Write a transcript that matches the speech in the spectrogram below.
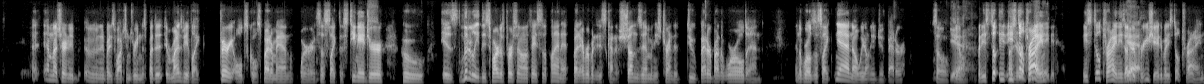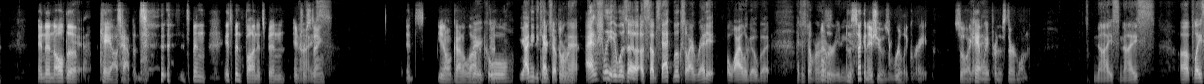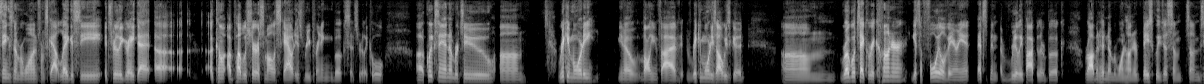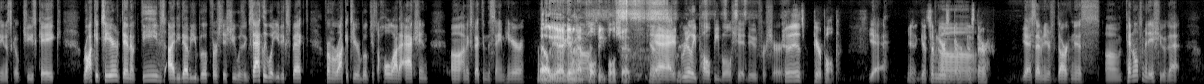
I- I'm not sure any, if anybody's watching, reading this, but it, it reminds me of like very old school Spider-Man, where it's just like this teenager who is literally the smartest person on the face of the planet, but everybody just kind of shuns him, and he's trying to do better by the world, and and the world's just like, yeah, no, we don't need to do better. So you know, Yeah. but he's still he- he's still trying he's still trying. He's Yeah. underappreciated, but he's still trying. And then all the Yeah, chaos happens. it's been it's been fun. It's been interesting. nice. It's you know got a lot Very of good- cool. Yeah, I need to catch up on that. Actually, it was a, a Substack book, so I read it a while ago, but I just don't well, remember the, reading the it. second issue is really great. So I can't wait for this third one. Nice, nice. Uh, Playthings number one from Scout Legacy. It's really great that uh, a, a publisher as small as Scout is reprinting books. That's really cool. Uh, Quicksand number two. Um, Rick and Morty, you know, volume five. Rick and Morty's always good. Um, Robotech Rick Hunter gets a foil variant. That's been a really popular book. Robin Hood number 100, basically just some some Zenescope cheesecake. Rocketeer, Den of Thieves, IDW book. First issue was exactly what you'd expect from a Rocketeer book, just a whole lot of action. Uh, I'm expecting the same here. Hell yeah, give me that Uh, pulpy bullshit. Yeah, Yeah, really pulpy bullshit, dude, for sure. It's pure pulp. Yeah. Yeah, you got seven years of darkness Uh, there. Yeah, Seven Years of Darkness. Um, penultimate issue of that.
